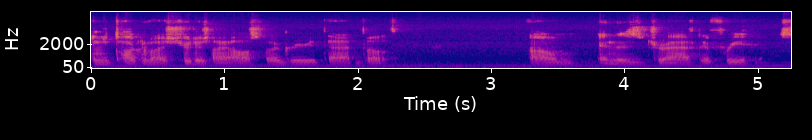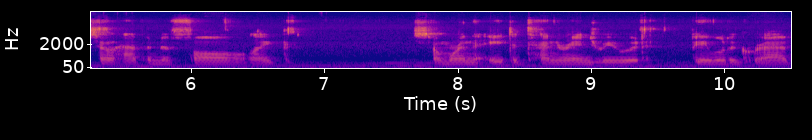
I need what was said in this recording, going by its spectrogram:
and you're talking about shooters, I also agree with that. But um, in this draft, if we so happen to fall like somewhere in the eight to ten range, we would be able to grab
